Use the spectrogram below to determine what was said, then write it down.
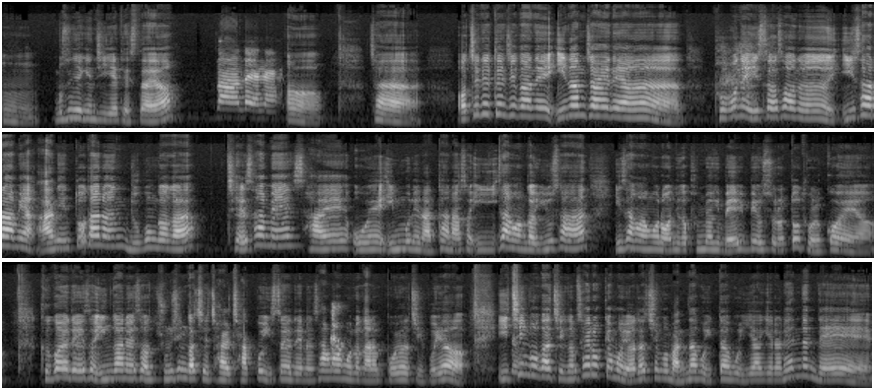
음. 음, 무슨 얘기인지 이해됐어요? 아, 네네. 어, 자, 어찌됐든지 간에 이 남자에 대한 부분에 있어서는 이 사람이 아닌 또 다른 누군가가 제3의 4의 5의 인물이 나타나서 이 상황과 유사한 이 상황으로 언니가 분명히 메이비우스로 또 돌 거예요. 그거에 대해서 인간에서 중심같이 잘 잡고 있어야 되는 상황으로 나는 보여지고요. 이 친구가 지금 새롭게 뭐 여자친구 만나고 있다고 이야기를 했는데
